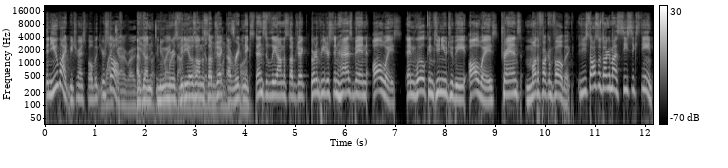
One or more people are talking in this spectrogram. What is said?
then you might be transphobic yourself. I've done got a great numerous videos on the subject. I've written extensively on the subject. Jordan Peterson has been always and will continue to be always trans motherfucking phobic. He's also talking about C16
